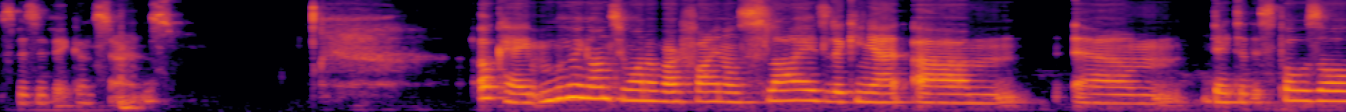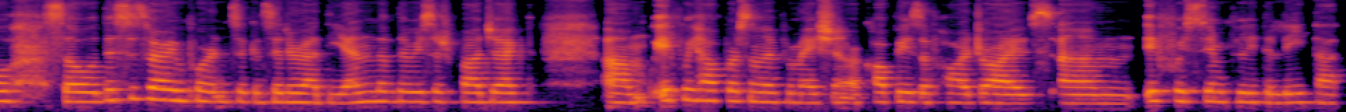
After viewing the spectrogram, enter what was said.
specific concerns. Okay, moving on to one of our final slides, looking at um, um, data disposal. So this is very important to consider at the end of the research project. Um, if we have personal information or copies of hard drives, um, if we simply delete that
